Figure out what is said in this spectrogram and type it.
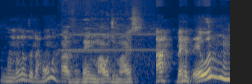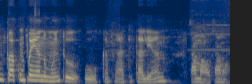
O Manolas é da Roma? Ah, vem mal demais. Ah, verdade. Eu não tô acompanhando muito o campeonato italiano. Tá mal, tá mal.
